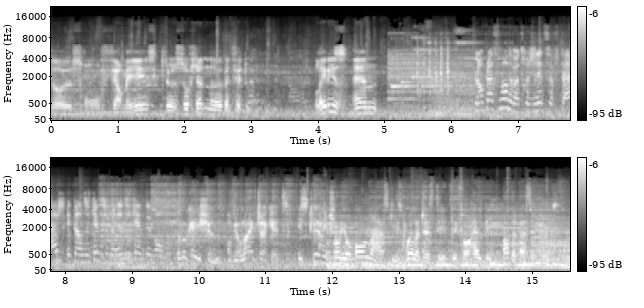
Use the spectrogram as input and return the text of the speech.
Euh, euh, Sofiane euh, Benfetou. Ladies and L'emplacement de votre gilet de sauvetage est indiqué sur une étiquette devant vous. The location of your life jacket is clearly Make sure your own mask is well adjusted before helping other passengers.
